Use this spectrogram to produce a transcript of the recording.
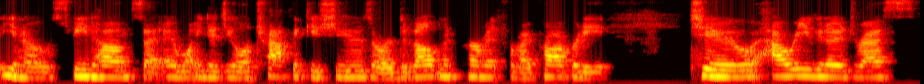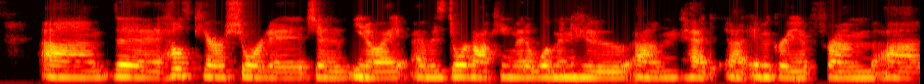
you know, speed humps. I, I want you to deal with traffic issues or a development permit for my property. To how are you going to address um, the healthcare shortage? And you know, I, I was door knocking at a woman who um, had uh, immigrated from uh,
